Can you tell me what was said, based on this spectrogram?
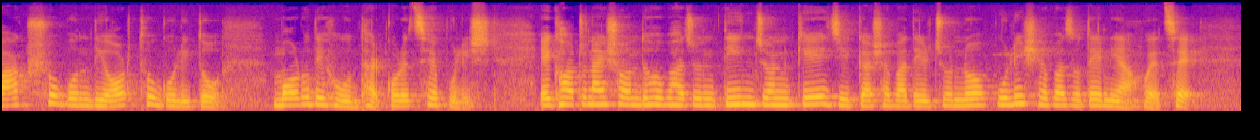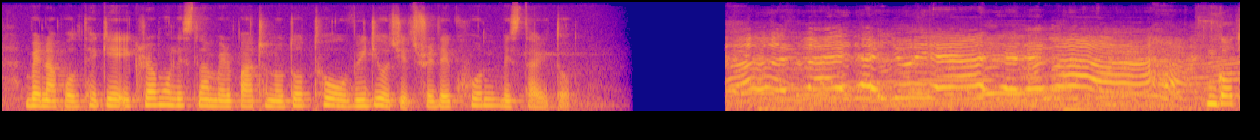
বাক্সবন্দি অর্থ গলিত মরদেহ উদ্ধার করেছে পুলিশ। এ ঘটনায় সন্দেহভাজন তিনজনকে জিজ্ঞাসাবাদের জন্য পুলিশ হেফাজতে নেওয়া হয়েছে। বেনাপোল থেকে ইকরামুল ইসলামের পাঠানো তথ্য ও ভিডিও চিত্রে দেখুন বিস্তারিত। গত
